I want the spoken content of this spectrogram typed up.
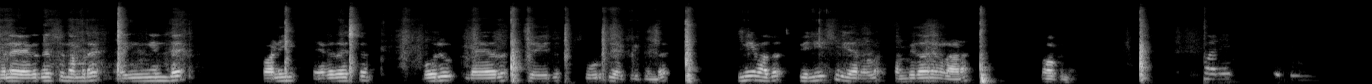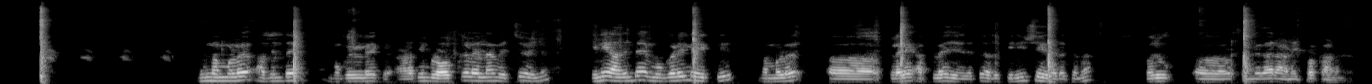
അങ്ങനെ ഏകദേശം നമ്മുടെ എങ്ങിന്റെ പണി ഏകദേശം ഒരു ലെയർ ചെയ്ത് പൂർത്തിയാക്കിയിട്ടുണ്ട്. ഇനിയും അത് ഫിനിഷ് ചെയ്യാനുള്ള സംവിധാനങ്ങളാണ് നോക്കുന്നത്. നമ്മൾ അതിന്റെ മുകളിലേക്ക് ആദ്യം ബ്ലോക്കുകളെല്ലാം വെച്ച് കഴിഞ്ഞു. ഇനി അതിന്റെ മുകളിലേക്ക് നമ്മൾ ക്ലേ അപ്ലൈ ചെയ്തിട്ട് അത് ഫിനിഷ് ചെയ്തെടുക്കുന്ന ഒരു സംവിധാനമാണ് ഇപ്പോൾ കാണുന്നത്.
